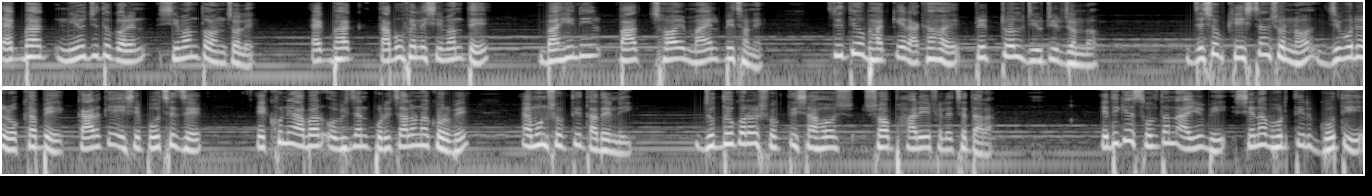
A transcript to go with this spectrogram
এক ভাগ নিয়োজিত করেন সীমান্ত অঞ্চলে, এক ভাগ তাঁবু ফেলে সীমান্তে বাহিনীর পাঁচ ছয় মাইল পিছনে। তৃতীয় ভাগকে রাখা হয় পেট্রোল ডিউটির জন্য। যেসব খ্রিস্টান সৈন্য জীবনে রক্ষা পেয়ে কারকে এসে পৌঁছেছে, এক্ষুনি আবার অভিযান পরিচালনা করবে, এমন শক্তি তাদের নেই। যুদ্ধ করার শক্তি, সাহস সব হারিয়ে ফেলেছে তারা। এদিকে সুলতান আইয়ুবি সেনা ভর্তির গতি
